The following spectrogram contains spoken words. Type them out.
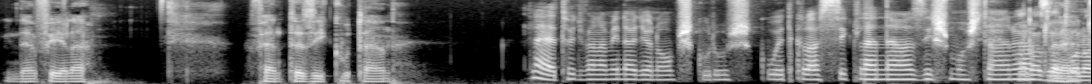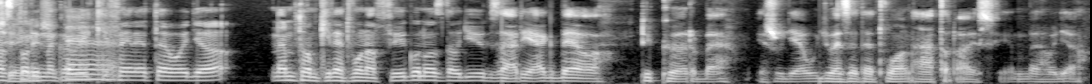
mindenféle fantasy után. Lehet, hogy valami nagyon obskurus kult klasszik lenne az is mostanra. Hát az lett volna a sztorinak de... a kifejlete, hogy a, nem tudom, ki lett volna a főgonosz, de hogy ők zárják be a tükörbe, és ugye úgy vezetett volna át a rajzfilmbe, hogy a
